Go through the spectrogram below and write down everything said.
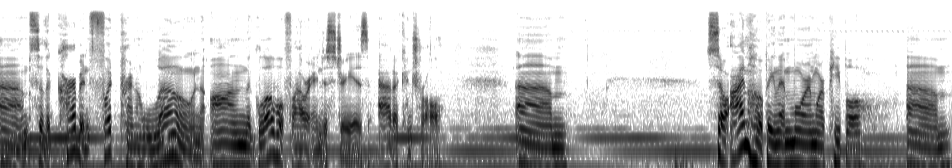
um, so the carbon footprint alone on the global flower industry is out of control um, so i'm hoping that more and more people um,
